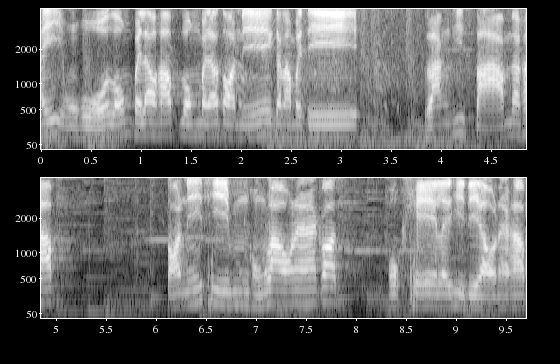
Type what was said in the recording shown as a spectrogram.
ตีโอ้โหล้มไปแล้วครับล้มไปแล้วตอนนี้กำลังไปตีลังที่สามนะครับ ตอนนี้ทีมของเรานะฮะก็โอเคเลยทีเดียวนะครับ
